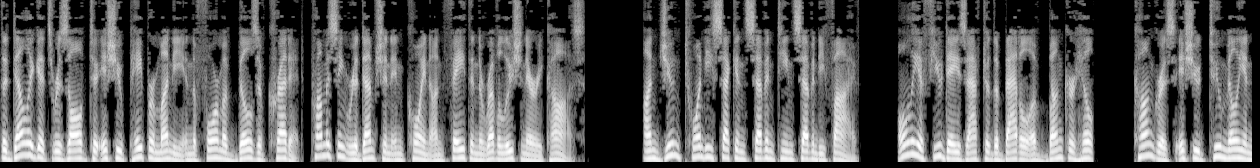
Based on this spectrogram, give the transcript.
The delegates resolved to issue paper money in the form of bills of credit, promising redemption in coin on faith in the revolutionary cause. On June 22, 1775—only a few days after the Battle of Bunker Hill Congress issued $2 million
